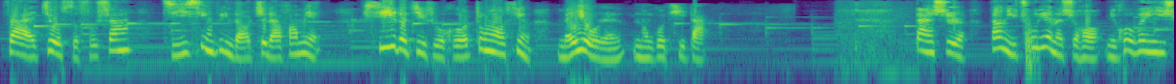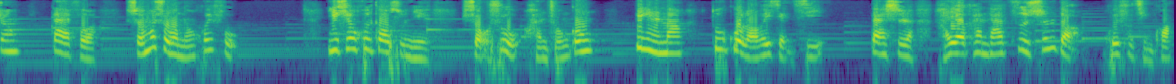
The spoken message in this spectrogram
在救死扶伤急性病的治疗方面，西医的技术和重要性没有人能够替代。但是，当你出院的时候，你会问医生：“大夫，什么时候能恢复？”医生会告诉你，手术很成功，病人呢度过了危险期，但是还要看他自身的恢复情况。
